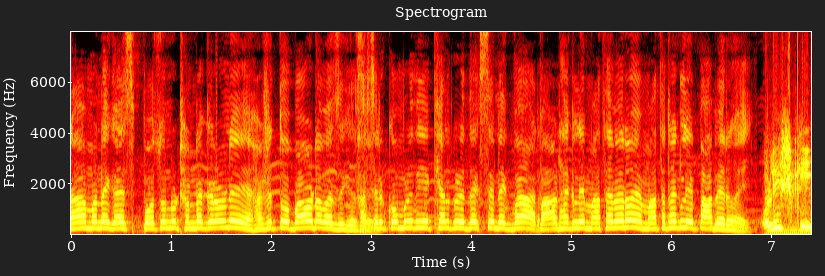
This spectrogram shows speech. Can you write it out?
না মানে গাইস প্রচণ্ড ঠান্ডার কারণে হাঁসের তো বারোটা বাজে গেছে। হাঁসের কোমরে দিকে খেয়াল করে দেখছেন একবার পা ঢাকলে মাথা বের হয় মাথা ঢাকলে পা বের হয়। বলিস কি?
